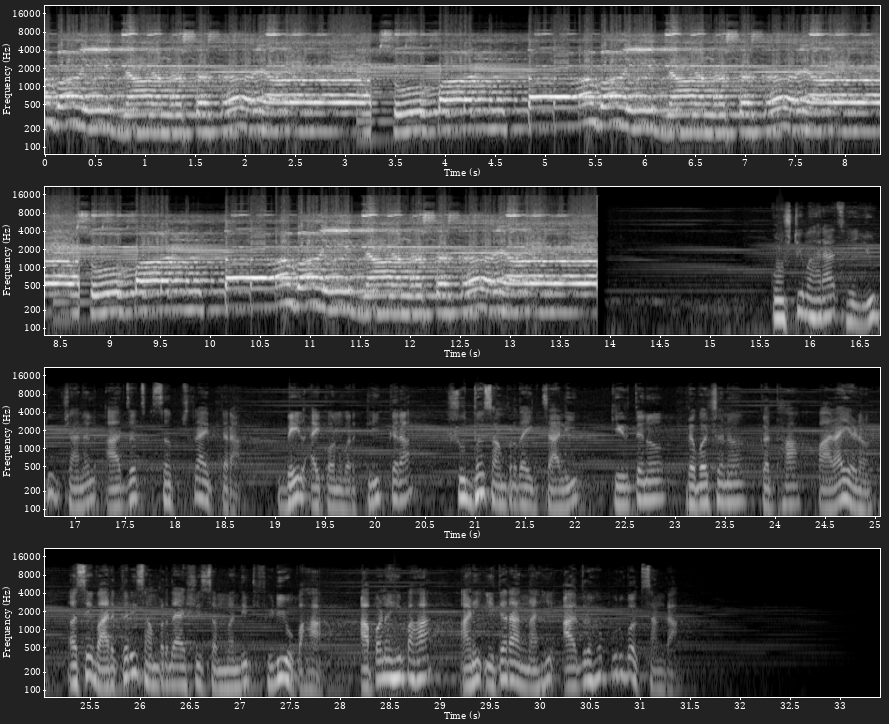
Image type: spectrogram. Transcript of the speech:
सोपानमुक्ता वै ज्ञानसखया सोपानमुक्ता वै ज्ञानसखया सोपानमुक्ता ज्ञान ससया. गोष्टी महाराज हे यूट्यूब चॅनल आजच सबस्क्राईब करा. बेल आयकॉनवर क्लिक करा. शुद्ध सांप्रदायिक चाली कीर्तनं प्रवचनं कथा पारायणं असे वारकरी संप्रदायाशी संबंधित व्हिडिओ पहा. आपणही पहा. आणि इतरांनाही आग्रहपूर्वक सांगा.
